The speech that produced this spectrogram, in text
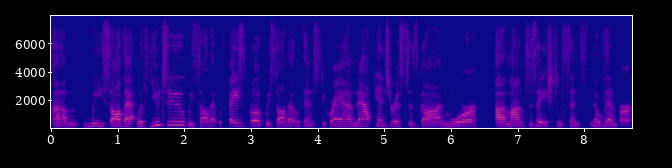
Um, we saw that with YouTube, we saw that with Facebook, we saw that with Instagram. Now Pinterest has gone more uh, monetization since November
